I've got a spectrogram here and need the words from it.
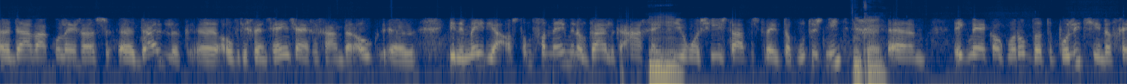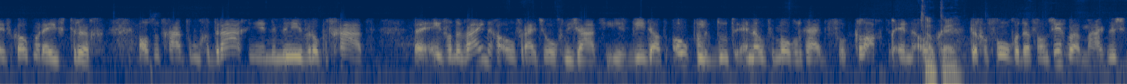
Uh, daar waar collega's uh, duidelijk over de grens heen zijn gegaan, daar ook in de media afstand van nemen. En ook duidelijk aangeven, mm -hmm. jongens, hier staat de streep, dat moet dus niet. Okay. Um, ik merk ook maar op dat de politie, en dat geef ik ook maar even terug, als het gaat om gedragingen en de manier waarop het gaat, uh, een van de weinige overheidsorganisaties is die dat openlijk doet en ook de mogelijkheid voor klacht en ook okay. de gevolgen daarvan zichtbaar maakt. Dus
